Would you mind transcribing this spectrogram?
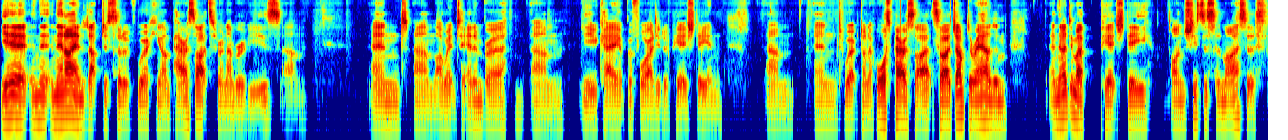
yeah, and then, and then I ended up just sort of working on parasites for a number of years. Um, and um, I went to Edinburgh, um, the UK, before I did a PhD and um, and worked on a horse parasite. So I jumped around and and then I did my PhD on schistosomiasis,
